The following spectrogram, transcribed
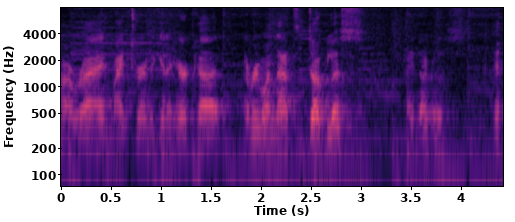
All right, my turn to get a haircut. Everyone, that's Douglas. Hi, Douglas.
